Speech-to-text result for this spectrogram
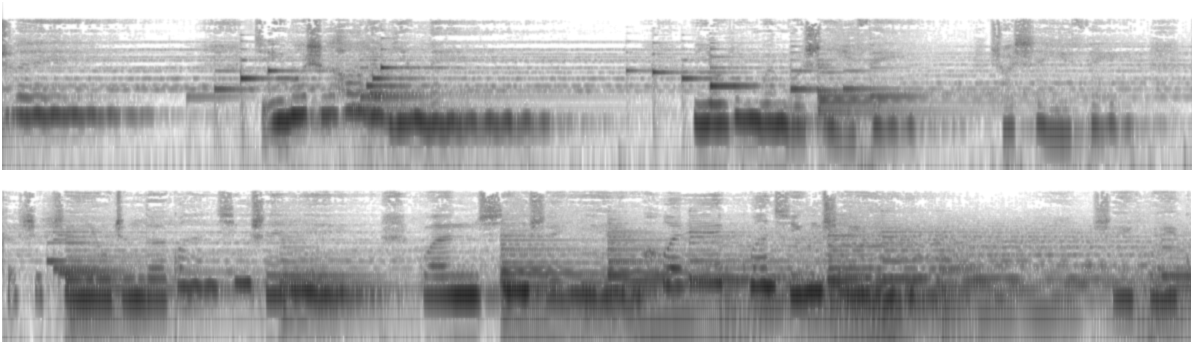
吹，寂寞时候流眼泪。有人问我是与非，说是与非，可是谁又真的关心谁？关心谁？会关心谁？谁会关？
